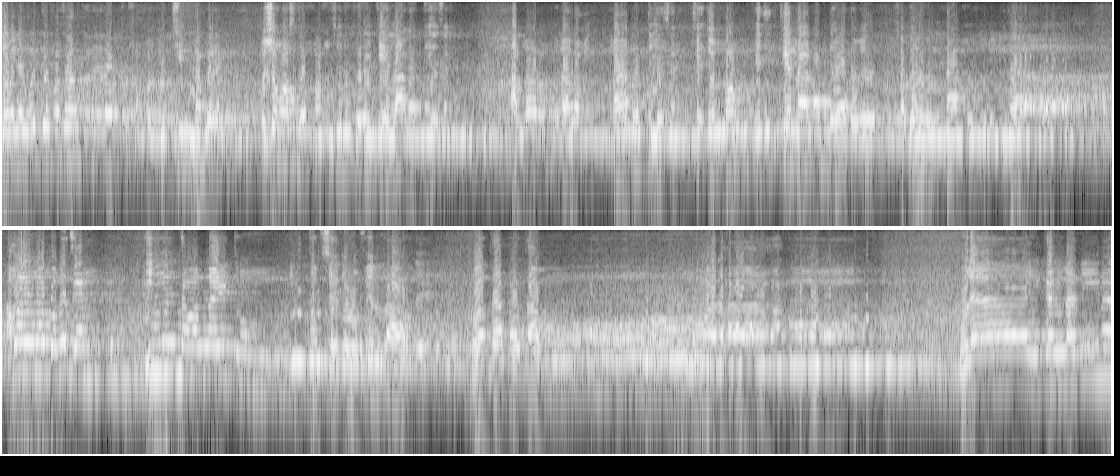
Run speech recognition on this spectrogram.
জমিনের মধ্যে ফসাদ করে, রক্ত সম্পর্ক ছিন্ন করে, ওই সমস্ত মানুষের উপরে কে লানত দিয়েছেন? আল্লাহ রব্বুল আলামিন লানত দিয়েছেন। সেজন্য এদিকে লানত দেওয়া যাবে। সকলে আমার আল্লাহ বলেছেন ইন তাওয়াল্লাইতুম ইন তুফসিদু ফিল আরদি ওয়া তাকতাউ আরহামাকুম উলাইকা আল্লাযীনা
